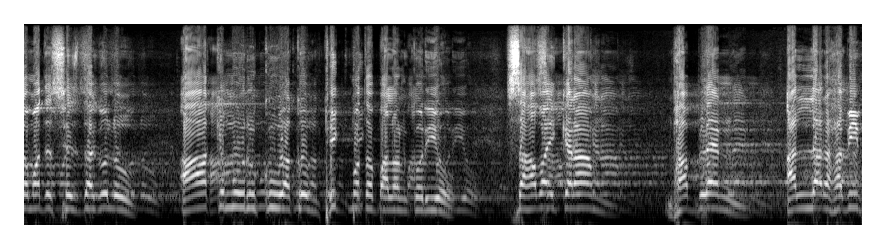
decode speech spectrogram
তোমাদের সেজদাগুলো আকমু রুকু আকুম ঠিকমতো পালন করিও। সাহাবাই কালাম ভাবলেন, আল্লাহর হাবিব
